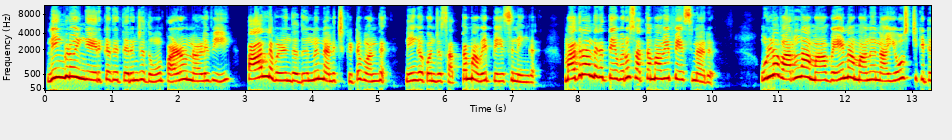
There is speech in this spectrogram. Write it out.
நீங்களும் இங்க இருக்கிறது தெரிஞ்சதும் பழம் நழுவி பால்ல விழுந்ததுன்னு நினைச்சுக்கிட்டு வந்தேன். நீங்க கொஞ்சம் சத்தமாவே பேசுனீங்க. மதுராந்தகத்தேவரும் சத்தமாவே பேசினாரு. உள்ள வரலாமா வேணாமான்னு நான் யோசிச்சுக்கிட்டு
